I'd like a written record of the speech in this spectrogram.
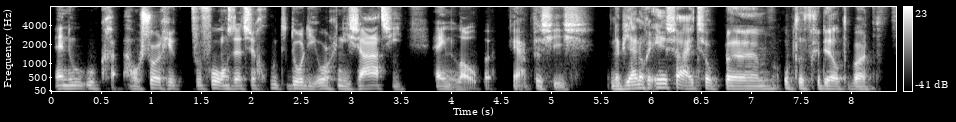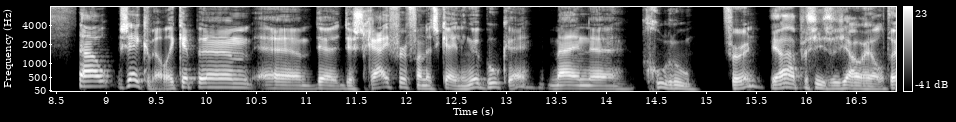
en hoe, hoe, hoe zorg je vervolgens dat ze goed door die organisatie heen lopen. Ja, precies. En heb jij nog insights op, uh, op dat gedeelte, Bart? Nou, zeker wel. Ik heb uh, de, de schrijver van het Scaling Up boek, hè, mijn uh, guru Fern. Ja, precies. Dat is jouw held, hè?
